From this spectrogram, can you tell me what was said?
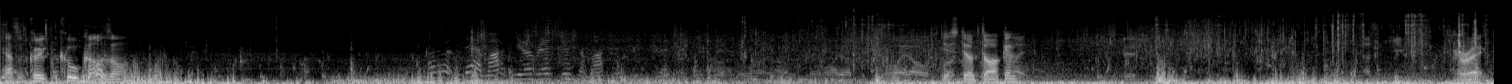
Got some cool, cool colors on. You know, that's just a muffin. You still talking? That's a keeper. Correct.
